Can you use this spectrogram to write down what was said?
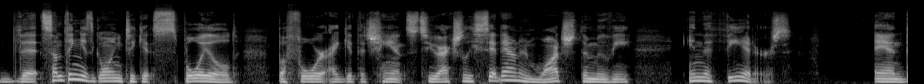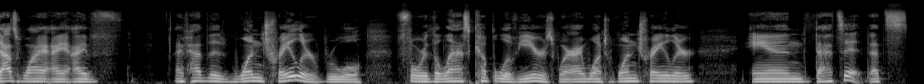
that something is going to get spoiled before I get the chance to actually sit down and watch the movie in the theaters. And that's why I, I've I've had the one trailer rule for the last couple of years where I watch one trailer and that's it. That's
